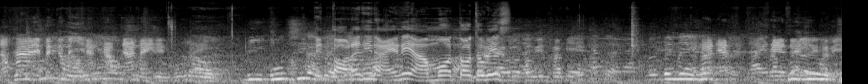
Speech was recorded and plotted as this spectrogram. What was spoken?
แล้วผ้าเนี่ยเป็นกำมะหยี่หนังกลับด้านในเนี่ยเรามีผู้เชื่อติดต่อได้ที่ไหนเนี่ยโมโตทวิสเป็นไงครับแอดเฟรนได้เลยครับพี่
